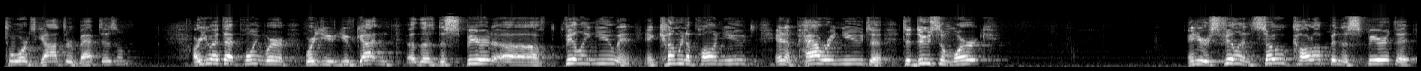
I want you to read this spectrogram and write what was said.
towards God through baptism? Are you at that point where where you you've gotten uh, the the Spirit uh, filling you and and coming upon you and empowering you to to do some work? And you're feeling so caught up in the spirit that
